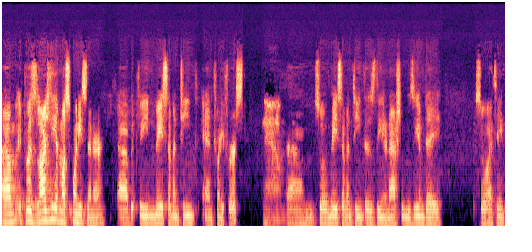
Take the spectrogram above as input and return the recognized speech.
Um, it was largely at Moscone Center uh, between May 17th and 21st. Um, so May 17th is the International Museum Day. So I think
